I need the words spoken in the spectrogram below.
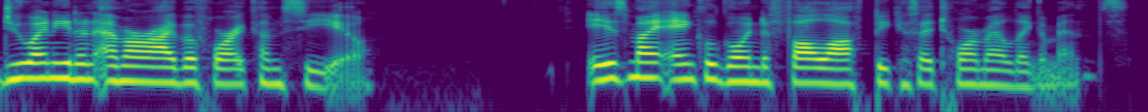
Do I need an MRI before I come see you? Is my ankle going to fall off because I tore my ligaments?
